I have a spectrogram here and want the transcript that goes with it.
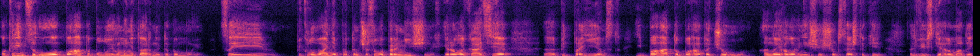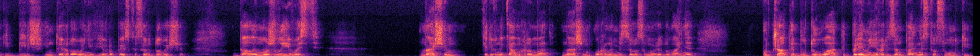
Окрім цього, багато було і гуманітарної допомоги. Це і піклування про тимчасово переміщених, і релокація е, підприємств, і багато-багато чого. А найголовніше, що все ж таки львівські громади, які більш інтегровані в європейське середовище, дали можливість нашим керівникам громад, нашим органам місцевого самоврядування почати будувати прямі горизонтальні стосунки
